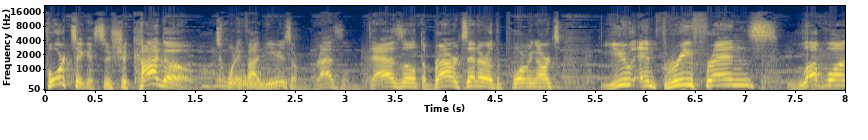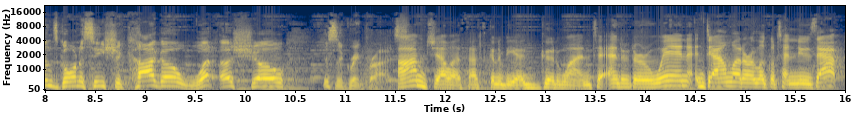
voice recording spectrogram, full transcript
Four tickets to Chicago. 25 years of razzle dazzle at the Broward Center of the Performing Arts. You and three friends, loved ones going to see Chicago. What a show. This is a great prize. I'm jealous. That's going to be a good one. To enter to win, download our Local 10 News app.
